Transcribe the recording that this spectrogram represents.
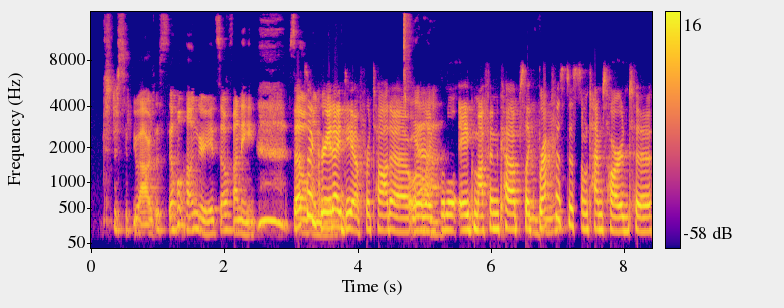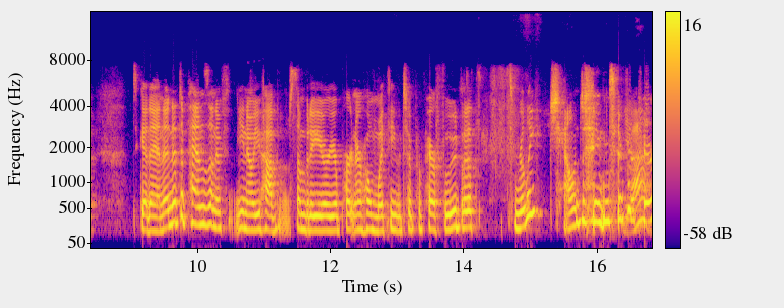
just a few hours. I'm still hungry. It's so funny. So That's a hungry. great idea. Frittata or yeah. like little egg muffin cups. Like mm-hmm. breakfast is sometimes hard to, to get in. And it depends on if, you know, you have somebody or your partner home with you to prepare food, but it's it's really challenging to prepare yeah.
